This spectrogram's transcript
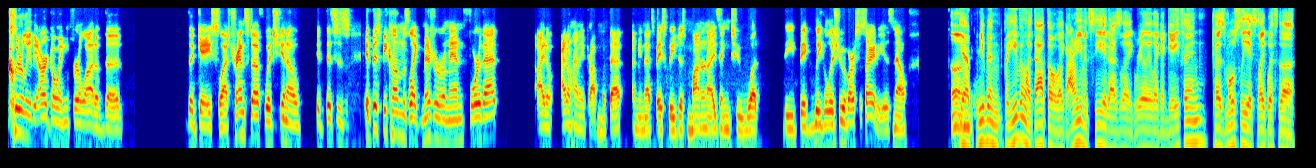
clearly they are going for a lot of the the gay slash trans stuff which you know if this is if this becomes like measure a man for that i don't i don't have any problem with that. I mean that's basically just modernizing to what the big legal issue of our society is now um, yeah, but even but even with that though, like I don't even see it as like really like a gay thing because mostly it's like with the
